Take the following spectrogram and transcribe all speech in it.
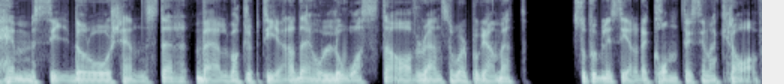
hemsidor och tjänster väl var krypterade och låsta av ransomware-programmet så publicerade Conti sina krav.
